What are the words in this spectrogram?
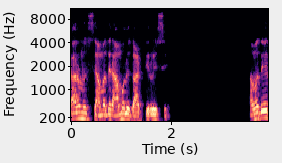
কারণ হচ্ছে আমাদের আমলে ঘাটতি রয়েছে। আমাদের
